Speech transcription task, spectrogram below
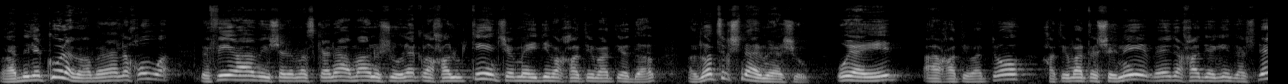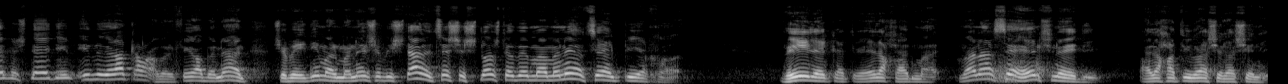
רבי לכולם ורבנן לחומרה. לפי רבי שלמסקנה אמרנו שהוא הולך לחלוטין שמעידים על חתימת ידיו, אז לא צריך שניים מהשוק. הוא יעיד על חתימתו, חתימת השני, ועד אחד יגיד על שני ושני עדים, אם זה רק. אבל לפי רבנן שמעידים על מנה שבשטר, יוצא ששלושת רבעי מהמנה יוצא על פי אחד. והיא לקטריאל אחד מים. מה נעשה? אין שני עדים. על החתימה של השני.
